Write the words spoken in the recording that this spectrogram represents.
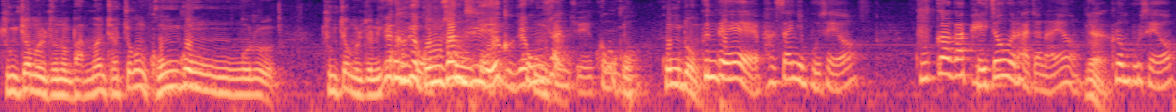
중점을 두는 반면 저쪽은 공공으로 중점을 두는 게 그게 공동, 공산주의예요. 공동. 그게 공산주의, 공산. 공동. 공동. 근데 박사님 보세요. 국가가 배정을 하잖아요. 네. 그럼 보세요.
